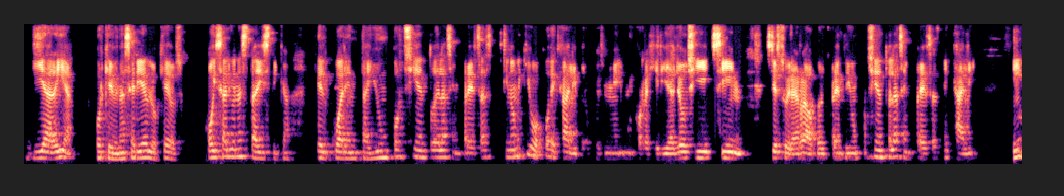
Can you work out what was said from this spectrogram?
día a día porque hay una serie de bloqueos. Hoy salió una estadística que el 41% de las empresas, si no me equivoco de Cali, pero pues me, corregiría yo si, si, si estuviera errado, pero el 41% de las empresas de Cali ¿sí?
